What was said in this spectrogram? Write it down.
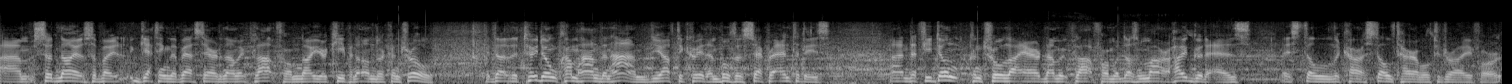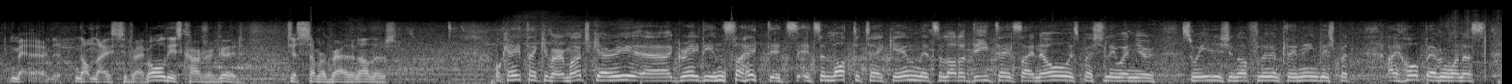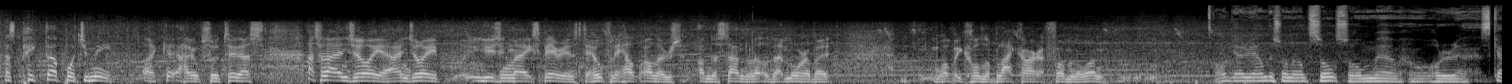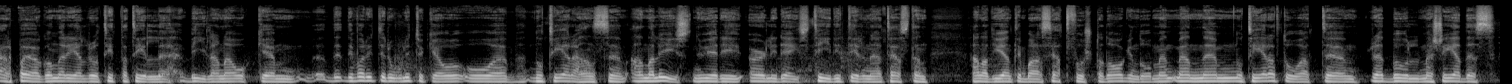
Um, so now it's about getting the best aerodynamic platform. Now you're keeping it under control. the two don't come hand in hand. You have to create them both as separate entities. And if you don't control that aerodynamic platform, it doesn't matter how good it is. It's still the car is still terrible to drive or not nice to drive. All these cars are good, just some are better than others. Okay, thank you very much, Gary. Uh, great insight. It's it's a lot to take in. It's a lot of details I know, especially when you're Swedish and not fluently in English. But I hope everyone has, has picked up what you mean. I, I hope so too. That's that's what I enjoy. I enjoy using my experience to hopefully help others understand a little bit more about what we call the black art of Formula One. Ja, Gary Andersson alltså som eh, har skarpa ögon när det gäller att titta till eh, bilarna och eh, det, var lite roligt tycker jag att notera hans analys. Nu är det early days, tidigt i den här testen. Han hade ju egentligen bara sett första dagen då men, men noterat då att Red Bull, Mercedes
